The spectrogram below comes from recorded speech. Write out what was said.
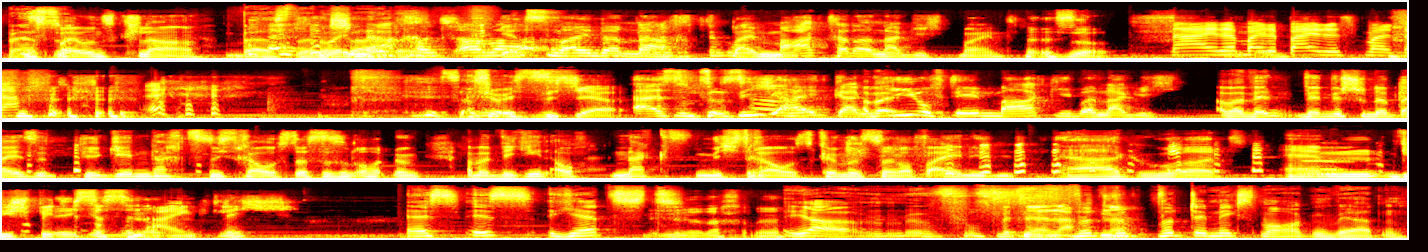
Beste. Ist bei uns klar. Beste Nacht, jetzt mal in der Nacht. Beim Markt hat er nackig gemeint. So. Nein, er meine beides mal nackt. Seid ihr euch sicher? Also zur Sicherheit gang aber, auf den Markt lieber nackig. Aber wenn, wenn wir schon dabei sind, wir gehen nachts nicht raus, das ist in Ordnung. Aber wir gehen auch nackt nicht raus. Können wir uns darauf einigen? ja, gut. Ähm, wie spät ist das denn eigentlich? Es ist jetzt. Mitten in der Nacht, ne? Ja, mitten in der Nacht, wird, ne? wird, wird demnächst morgen werden.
